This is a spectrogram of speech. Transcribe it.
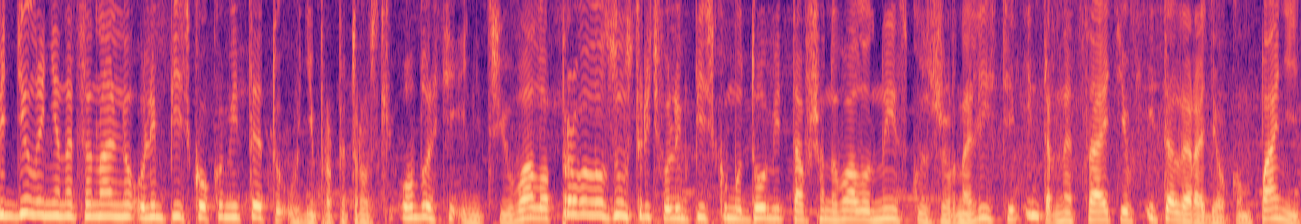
Відділення Національного олімпійського комітету у Дніпропетровській області ініціювало, провело зустріч в Олімпійському домі та вшанувало низку з журналістів, інтернет-сайтів і телерадіокомпаній,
